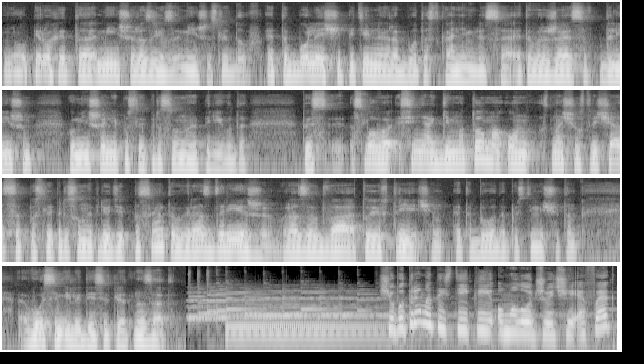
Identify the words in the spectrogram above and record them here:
Ну, во-первых, это меньше разрезов, меньше следов. Это более щепетильная работа с тканями лица. Это выражается в дальнейшем в уменьшении послеоперационного периода. То есть э, слово синяк гематома, он начал встречаться в послеоперационном периоде пациентов гораздо реже, раза в два, а то и в три, чем это было, допустим, еще там 8 или 10 лет назад. Щоб отримати стійкий омолоджуючий ефект,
